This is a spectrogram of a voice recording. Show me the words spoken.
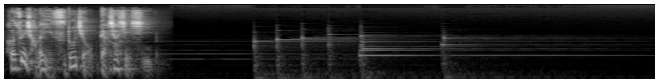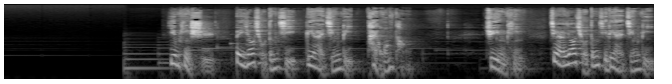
和最长的一次多久两项信息。应聘时。被要求登记恋爱经历太荒唐。去应聘竟然要求登记恋爱经历，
